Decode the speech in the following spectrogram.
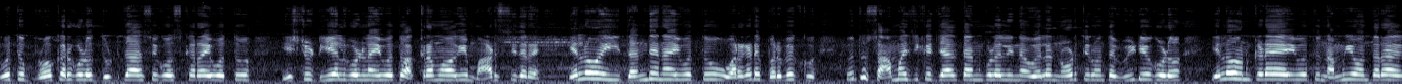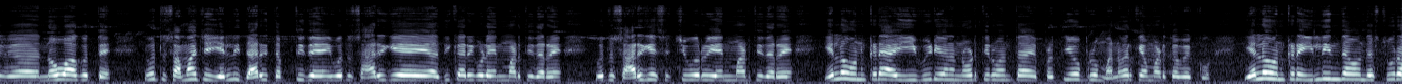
ಇವತ್ತು ಬ್ರೋಕರ್ಗಳು ದುಡ್ಡು ದಾಸಿಗೋಸ್ಕರ ಇವತ್ತು ಎಷ್ಟು ಡಿ ಎಲ್ಗಳನ್ನ ಇವತ್ತು ಅಕ್ರಮವಾಗಿ ಮಾಡಿಸ್ತಿದ್ದಾರೆ. ಎಲ್ಲೋ ಈ ದಂಧೆನ ಇವತ್ತು ಹೊರಗಡೆ ಬರಬೇಕು. ಇವತ್ತು ಸಾಮಾಜಿಕ ಜಾಲತಾಣಗಳಲ್ಲಿ ನಾವೆಲ್ಲ ನೋಡ್ತಿರುವಂಥ ವಿಡಿಯೋಗಳು ಎಲ್ಲೋ ಒಂದು ಕಡೆ ಇವತ್ತು ನಮಗೆ ಒಂಥರ ನೋವಾಗುತ್ತೆ. ಇವತ್ತು ಸಮಾಜ ಎಲ್ಲಿ ದಾರಿ ತಪ್ಪಿದೆ ಇವತ್ತು ಸಾರಿಗೆ ಅಧಿಕಾರಿಗಳು ಏನು ಮಾಡ್ತಿದ್ದಾರೆ? ಇವತ್ತು ಸಾರಿಗೆ ಸಚಿವರು ಏನು ಮಾಡ್ತಿದ್ದಾರೆ? ಎಲ್ಲೋ ಒಂದು ಕಡೆ ಈ ವಿಡಿಯೋನ ನೋಡ್ತಿರುವಂಥ ಪ್ರತಿಯೊಬ್ಬರು ಮನವರಿಕೆ ಮಾಡ್ಕೋಬೇಕು. ಎಲ್ಲೋ ಒಂದು ಕಡೆ ಇಲ್ಲಿಂದ ಒಂದಷ್ಟು ದೂರ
